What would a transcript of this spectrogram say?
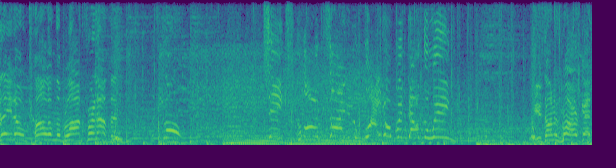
they don't call him the block for nothing. Let's go! Shakes, onside and wide open down the wing! He's on his mark and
